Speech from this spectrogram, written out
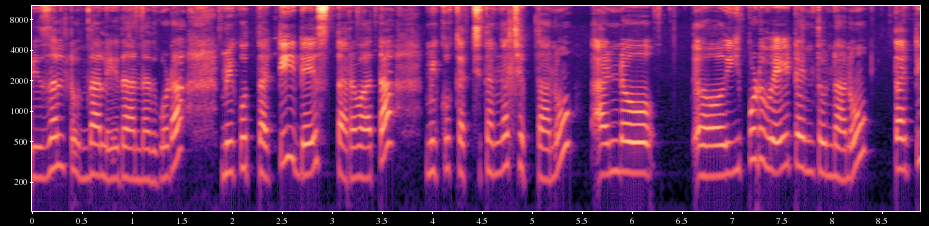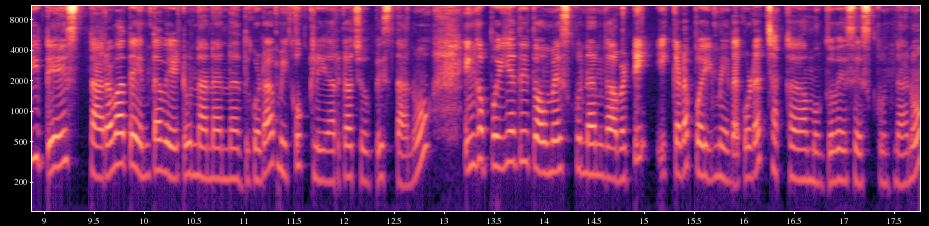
రిజల్ట్ ఉందా లేదా అన్నది కూడా మీకు థర్టీ డేస్ తర్వాత మీకు ఖచ్చితంగా చెప్తాను. అండ్ ఇప్పుడు వెయిట్ ఎంత ఉన్నాను థర్టీ డేస్ తర్వాత ఎంత వెయిట్ ఉన్నాను అన్నది కూడా మీకు క్లియర్గా చూపిస్తాను. ఇంకా పొయ్యి అది తోమేసుకున్నాను కాబట్టి ఇక్కడ పొయ్యి మీద కూడా చక్కగా ముగ్గు వేసేసుకుంటున్నాను.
